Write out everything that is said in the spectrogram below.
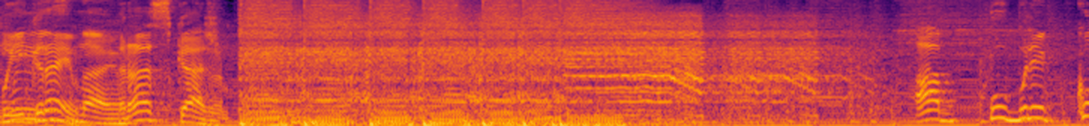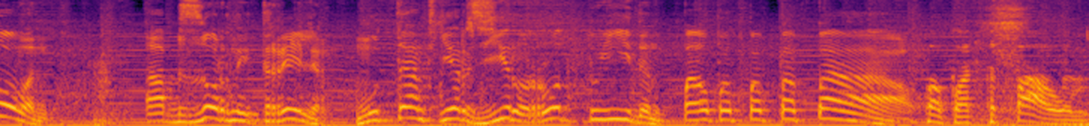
поиграем, расскажем. Опубликован обзорный трейлер Мутант Year Zero Road to Eden. Пау-пау-пау-пау. Пау-пау-пау.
